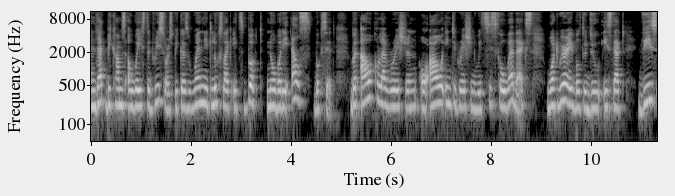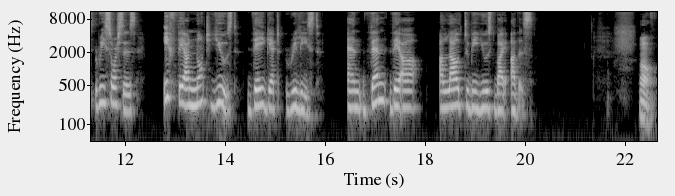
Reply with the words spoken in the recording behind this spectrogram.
and that becomes a wasted resource because when it looks like it's booked nobody else books it but our collaboration or our integration with cisco webex what we're able to do is that these resources if they are not used they get released and then they are allowed to be used by others oh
